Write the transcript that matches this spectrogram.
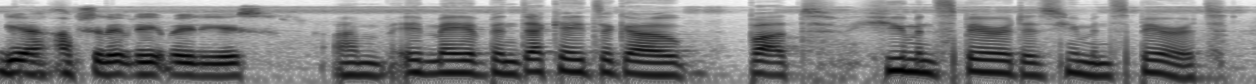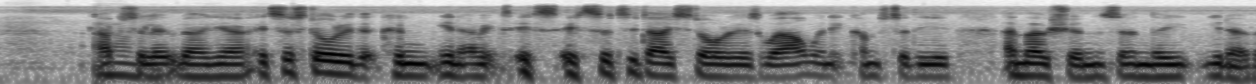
Yeah, absolutely, it really is. Um, it may have been decades ago, but human spirit is human spirit. Absolutely, um, yeah. It's a story that can, you know, it's it's it's a today story as well when it comes to the emotions and the, you know,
